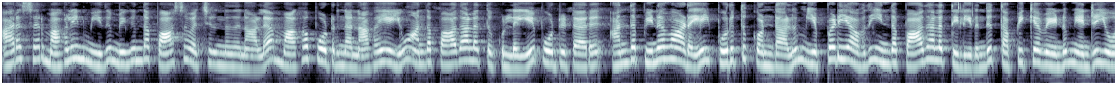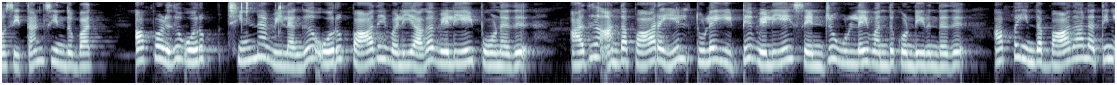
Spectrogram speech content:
அரசர் மகளின் மீது மிகுந்த பாசம் வச்சிருந்ததுனால மக போட்டிருந்த நகையையும் அந்த பாதாளத்துக்குள்ளேயே போட்டுட்டாரு. அந்த பிணவாடையை பொறுத்து கொண்டாலும் எப்படியாவது இந்த பாதாளத்திலிருந்து தப்பிக்க வேண்டும் என்று யோசித்தான் சிந்துபாத். அப்பொழுது ஒரு சின்ன விலங்கு ஒரு பாதை வழியாக வெளியே போனது. அது அந்த பாறையில் துளையிட்டு வெளியே சென்று உள்ளே வந்து கொண்டிருந்தது. அப்ப இந்த பாதாளத்தின்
